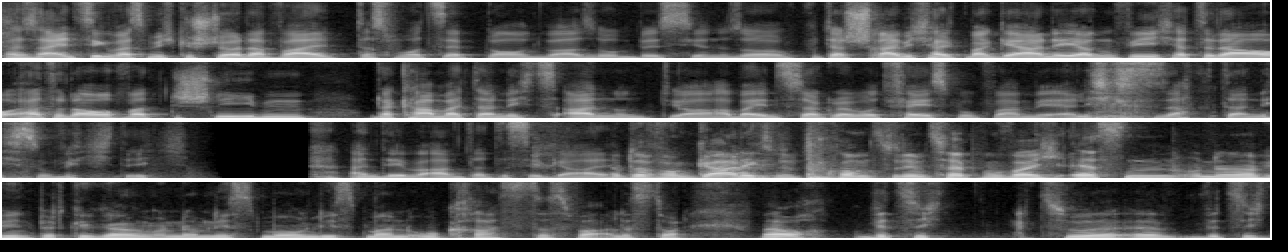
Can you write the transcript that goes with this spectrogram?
Das Einzige, was mich gestört hat, war halt, dass WhatsApp down war, so ein bisschen. So, da schreibe ich halt mal gerne irgendwie. Ich hatte da auch, hatte da auch was geschrieben und da kam halt dann nichts an. Und ja, aber Instagram und Facebook waren mir ehrlich gesagt da nicht so wichtig. An dem Abend, das ist Ich egal. habe davon gar nichts mitbekommen. Zu dem Zeitpunkt war ich essen und dann habe ich ins Bett gegangen und am nächsten Morgen liest man, oh krass, das war alles dort. War auch witzig, zu, äh, witzig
